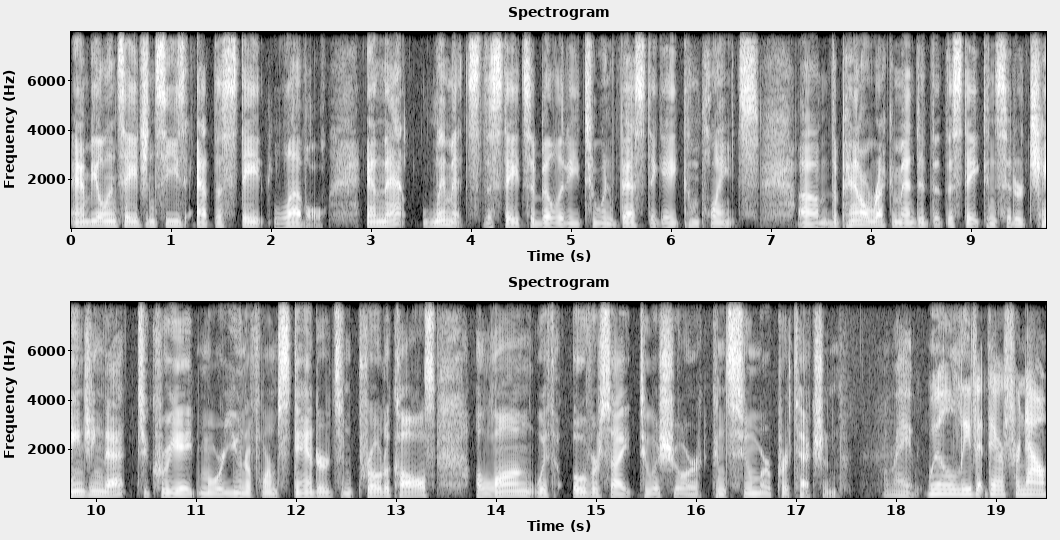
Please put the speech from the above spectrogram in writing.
ambulance agencies at the state level. And that limits the state's ability to investigate complaints. Um, the panel recommended that the state consider changing that to create more uniform standards and protocols, along with oversight to assure consumer protection. All right, we'll leave it there for now.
